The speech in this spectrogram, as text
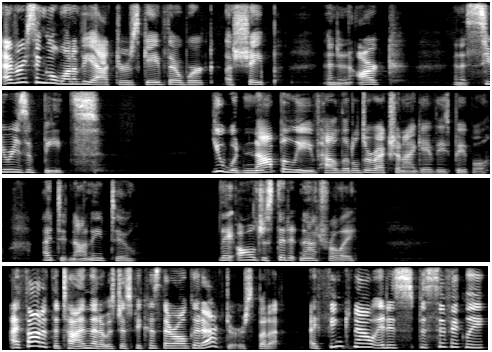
Every single one of the actors gave their work a shape and an arc and a series of beats. You would not believe how little direction I gave these people. I did not need to. They all just did it naturally. I thought at the time that it was just because they're all good actors, but I think now it is specifically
